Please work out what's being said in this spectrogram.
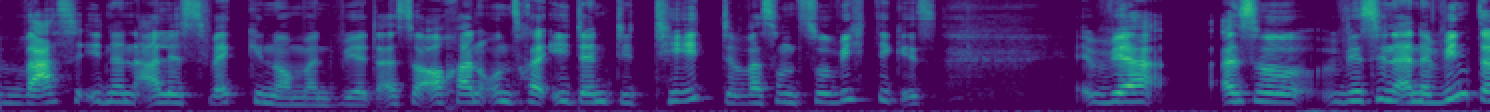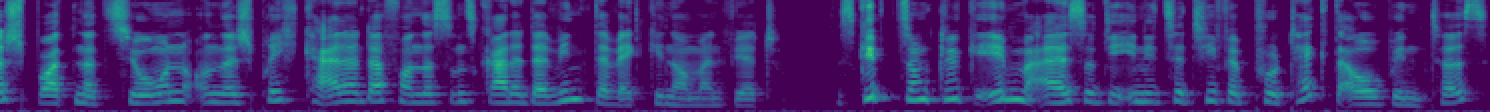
was ihnen alles weggenommen wird. Also auch an unserer Identität, was uns so wichtig ist. Wir, also wir sind eine Wintersportnation und es spricht keiner davon, dass uns gerade der Winter weggenommen wird. Es gibt zum Glück eben also die Initiative Protect Our Winters,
